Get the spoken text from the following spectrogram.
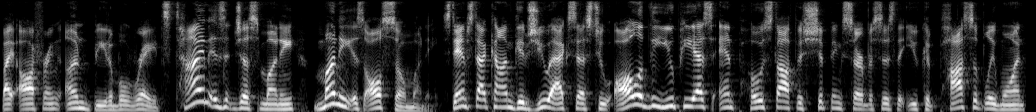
by offering unbeatable rates. Time isn't just money, money is also money. Stamps.com gives you access to all of the UPS and post office shipping services that you could possibly want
